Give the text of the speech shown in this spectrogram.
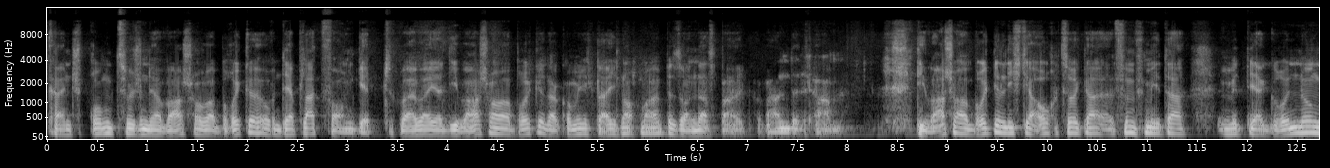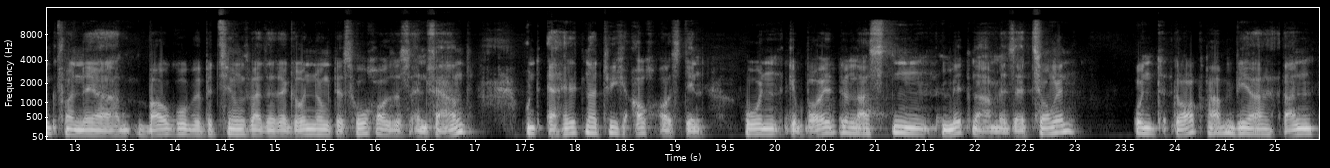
keinen Sprung zwischen der Warschauer Brücke und der Plattform gibt, weil wir ja die Warschauer Brücke, da komme ich gleich nochmal, besonders bald behandelt haben. Die Warschauer Brücke liegt ja auch circa fünf Meter mit der Gründung von der Baugrube beziehungsweise der Gründung des Hochhauses entfernt und erhält natürlich auch aus den hohen Gebäudelasten Mitnahmesetzungen. Und dort haben wir dann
